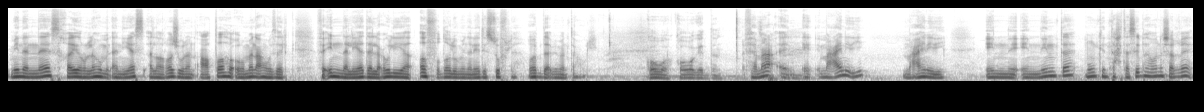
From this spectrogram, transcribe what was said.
من الناس خير له من أن يسأل رجلا أعطاه أو منعه ذلك. فإن اليد العليا أفضل من اليد السفلى. وابدأ بمن تعول. قوة قوة جدا. فمع صح. معاني دي معاني دي إن إن أنت ممكن تحتسبها وأنا شغال.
